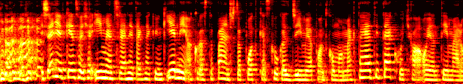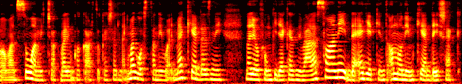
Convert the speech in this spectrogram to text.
És egyébként, hogyha e-mailt szeretnétek nekünk írni, akkor azt a páncstapodcast.gmail.com-on megtehetitek, hogyha olyan témáról van szó, amit csak velünk akartok esetleg megosztani, vagy megkérdezni. Nagyon fogunk igyekezni válaszolni, de egyébként anonim kérdések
